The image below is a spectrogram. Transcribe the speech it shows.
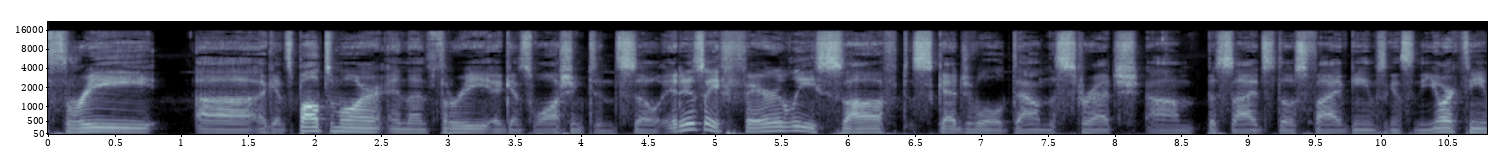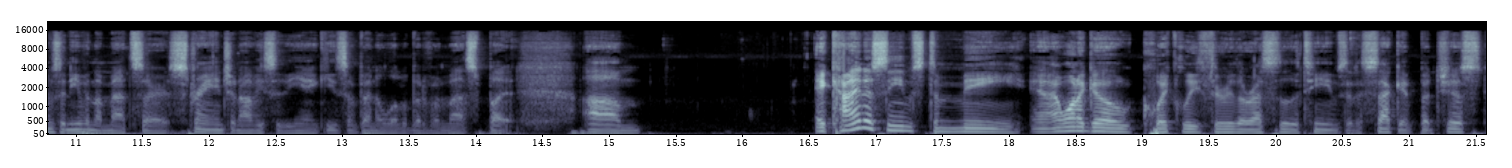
three uh, against Baltimore, and then three against Washington. So it is a fairly soft schedule down the stretch. Um, besides those five games against the New York teams, and even the Mets are strange, and obviously the Yankees have been a little bit of a mess. But um, it kind of seems to me, and I want to go quickly through the rest of the teams in a second, but just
